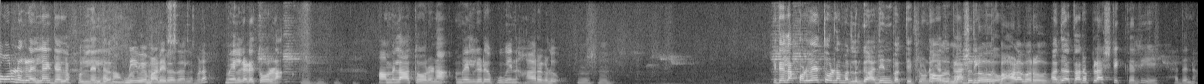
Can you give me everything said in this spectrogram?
ತೋರಣಗಳೆಲ್ಲ ಇದೆಲ್ಲ ಫುಲ್ ಎಲ್ಲ ನಾವು ಮಾಡಿರೋದಲ್ಲ ಮೇಡಮ್ ಮೇಲ್ಗಡೆ ತೋರಣ. ಆಮೇಲೆ ಆ ತೋರಣ ಮೇಲ್ಗಡೆ ಹೂವಿನ ಹಾರಗಳು. ಇದೆಲ್ಲ ಕೊಳವೆ ತೋರಣ ಮೊದಲು ಗಾದಿನ ಬತ್ತಿತ್ತು ಮೊದಲು ಬಹಳ ಬರೋ ಅದು ಆ ಥರ ಪ್ಲಾಸ್ಟಿಕ್ಕಲ್ಲಿ ಅದನ್ನು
